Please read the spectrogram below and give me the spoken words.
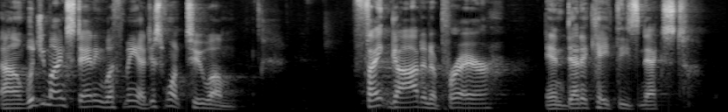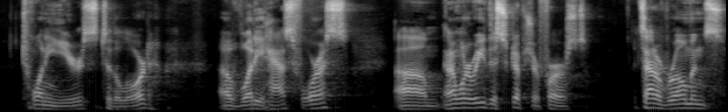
uh, would you mind standing with me? I just want to um, thank God in a prayer and dedicate these next 20 years to the Lord of what He has for us. Um, and I want to read the scripture first. It's out of Romans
